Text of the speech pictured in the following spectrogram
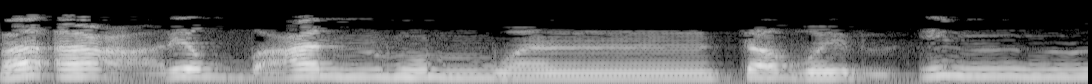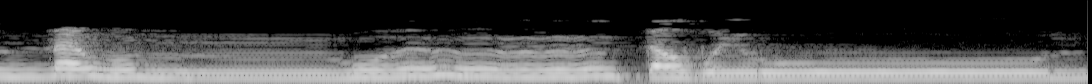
فَأَعْرِضْ عَنْهُمْ وَانْتَظِرْ إِنَّهُمْ مُنْتَظِرُونَ.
